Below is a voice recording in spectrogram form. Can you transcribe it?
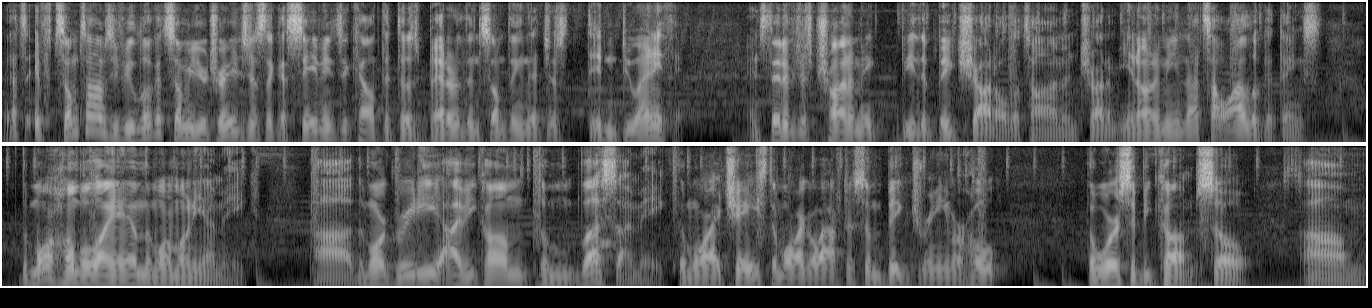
that's if sometimes if you look at some of your trades just like a savings account that does better than something that just didn't do anything instead of just trying to make be the big shot all the time and try to you know what I mean? That's how I look at things. The more humble I am, the more money I make. Uh, the more greedy I become, the less I make. The more I chase, the more I go after some big dream or hope, the worse it becomes. So, um,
